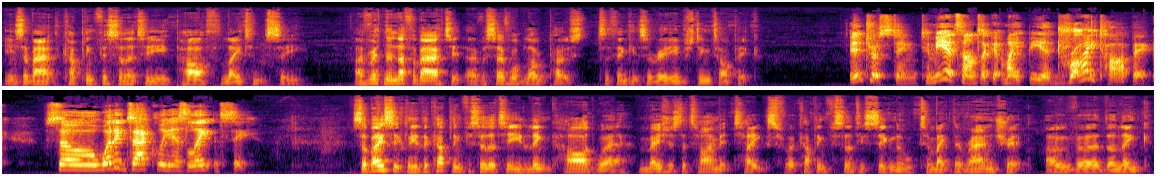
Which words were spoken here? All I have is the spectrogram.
is about coupling facility path latency. I've written enough about it over several blog posts to think it's a really interesting topic. Interesting. To me, it sounds like it might be a dry topic. So, what exactly is latency? So basically, the coupling facility link hardware measures the time it takes for a coupling facility signal to make the round trip over the link.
